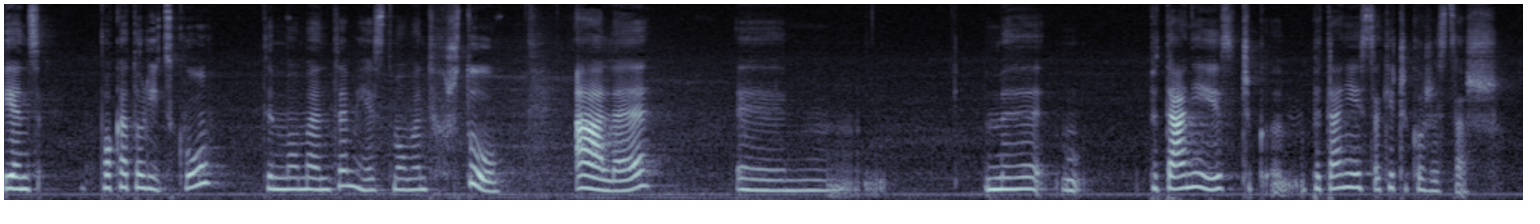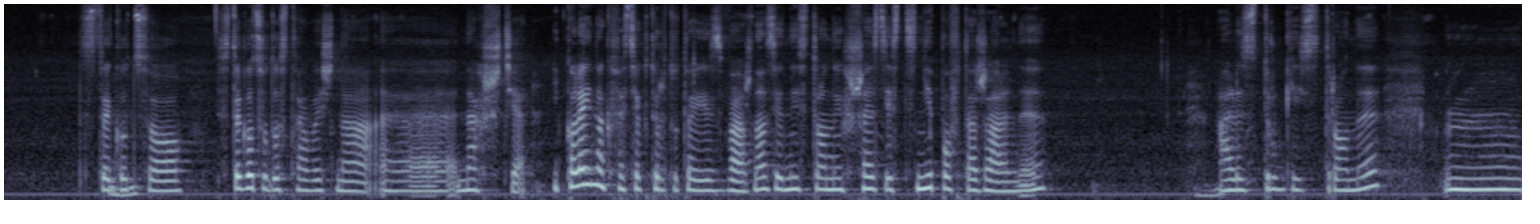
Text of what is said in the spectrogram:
Więc po katolicku tym momentem jest moment chrztu ale my, pytanie, jest, czy, pytanie jest takie, czy korzystasz z tego, mhm. co, z tego, co dostałeś na, e, na chrzcie. I kolejna kwestia, która tutaj jest ważna. Z jednej strony chrzest jest niepowtarzalny, mhm. ale z drugiej strony mm,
